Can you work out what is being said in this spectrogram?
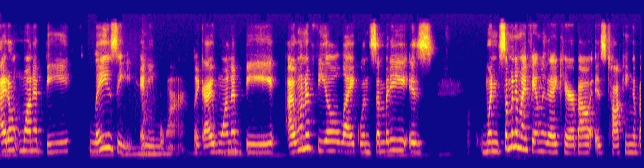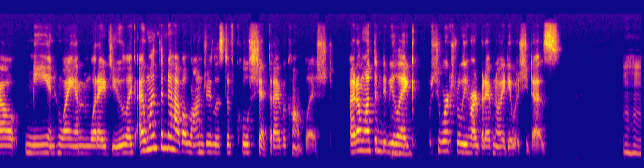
I don't want to be lazy anymore. Like, I want to be, I want to feel like when somebody is, when someone in my family that I care about is talking about me and who I am and what I do, like, I want them to have a laundry list of cool shit that I've accomplished. I don't want them to be Mhm. like, she works really hard, but I have no idea what she does. mm-hmm.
